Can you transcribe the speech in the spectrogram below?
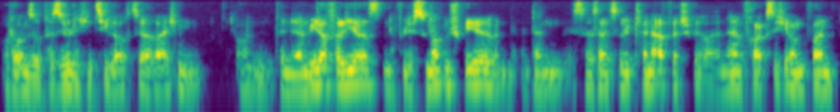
oder unsere persönlichen Ziele auch zu erreichen. Und wenn du dann wieder verlierst, dann verlierst du noch ein Spiel und dann ist das halt so eine kleine Abwärtsspirale. Ne? Dann fragst du dich irgendwann,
